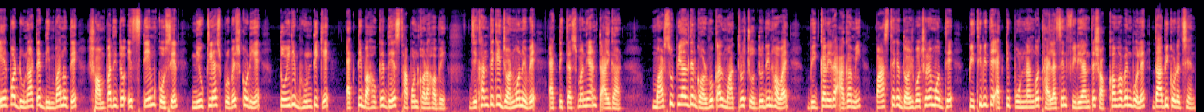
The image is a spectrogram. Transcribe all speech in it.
এরপর ডুনাটের ডিম্বাণুতে সম্পাদিত এ স্টেম কোষের নিউক্লিয়াস প্রবেশ করিয়ে তৈরি ভ্রূণটিকে একটি বাহকের দেহে স্থাপন করা হবে, যেখান থেকে জন্ম নেবে একটি তাসমানিয়ান টাইগার। মার্সুপিয়ালদের গর্ভকাল মাত্র চোদ্দ দিন হওয়ায় বিজ্ঞানীরা আগামী পাঁচ থেকে দশ বছরের মধ্যে পৃথিবীতে একটি পূর্ণাঙ্গ থাইলাসিন ফিরিয়ে আনতে সক্ষম হবেন বলে দাবি করেছেন।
